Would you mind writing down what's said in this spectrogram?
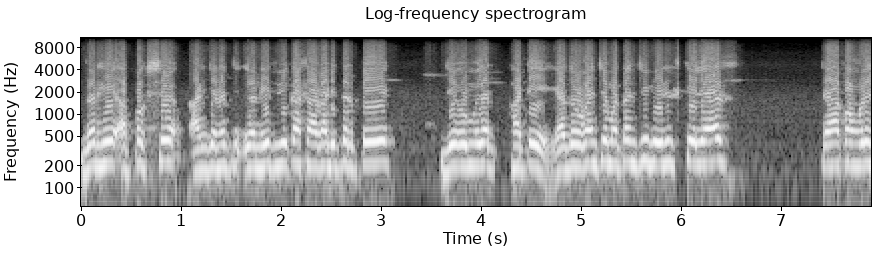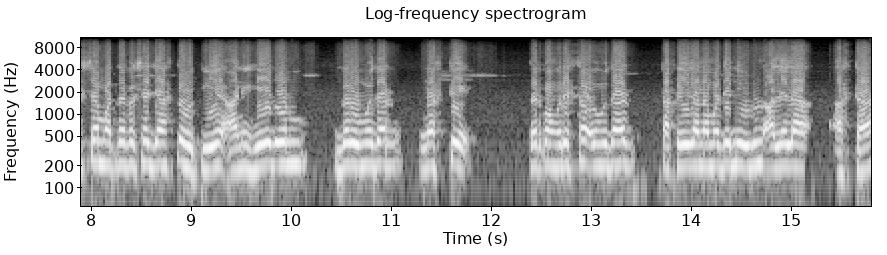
जर हे अपक्ष आणि जनहित जनहित विकास आघाडीतर्फे जे उमेदवार फाटे या दोघांच्या मतांची बेरीज केल्यास त्या काँग्रेसच्या मतापेक्षा जास्त होतीये. आणि हे दोन जर उमेदवार नसते तर काँग्रेसचा उमेदवार टाकळी गणामध्ये निवडून आलेला असता.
